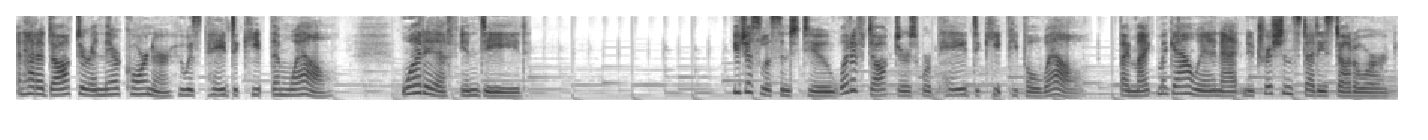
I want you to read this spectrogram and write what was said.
and had a doctor in their corner who was paid to keep them well? What if, indeed? You just listened to What If Doctors Were Paid to Keep People Well by Mike McGowan at nutritionstudies.org.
